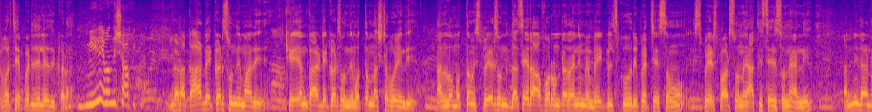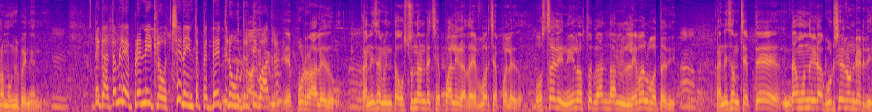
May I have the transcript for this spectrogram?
ఎవరు చెప్పేది లేదు ఇక్కడ. మీదేముంది షాప్ ఇక్కడ? ఇక్కడ కార్ డెక్కర్స్ ఉంది మాది. కేఎం కార్ డెక్కర్స్ ఉంది. మొత్తం నష్టపోయింది. అందులో మొత్తం స్పేర్స్ ఉంది. దసరా ఆఫర్ ఉంటుందని మేము వెహికల్స్కు రిపేర్ చేస్తాము. స్పేర్ స్పాట్స్ ఉన్నాయి యాక్సెసరీస్ ఉన్నాయి అన్ని. అన్ని దాంట్లో మునిగిపోయినాయి అన్ని. అంటే గతంలో ఎప్పుడైనా ఇట్లా వచ్చాను? ఇంత పెద్ద ఎత్తున ఉధృతి మాత్రం ఎప్పుడు రాలేదు. కనీసం ఇంత వస్తుందంటే చెప్పాలి కదా ఎవ్వరు చెప్పలేదు. వస్తుంది నీళ్ళు వస్తుంది కానీ దాని లెవెల్ పోతుంది. కనీసం చెప్తే ఇంతకుముందు ఇక్కడ గుడిసెలు ఉండేది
